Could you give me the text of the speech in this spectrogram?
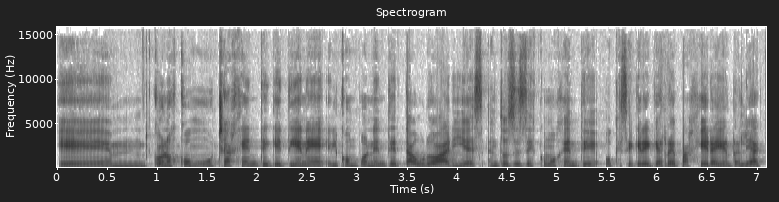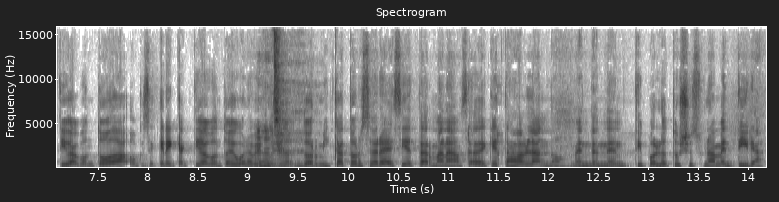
Eh, conozco mucha gente que tiene el componente Tauro-Aries, entonces es como gente o que se cree que es repajera y en realidad activa con toda, o que se cree que activa con toda y bueno, venimos diciendo, dormí 14 horas de siesta, hermana, o sea, ¿de qué estás hablando? ¿Me entendés? Tipo, lo tuyo es una mentira.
